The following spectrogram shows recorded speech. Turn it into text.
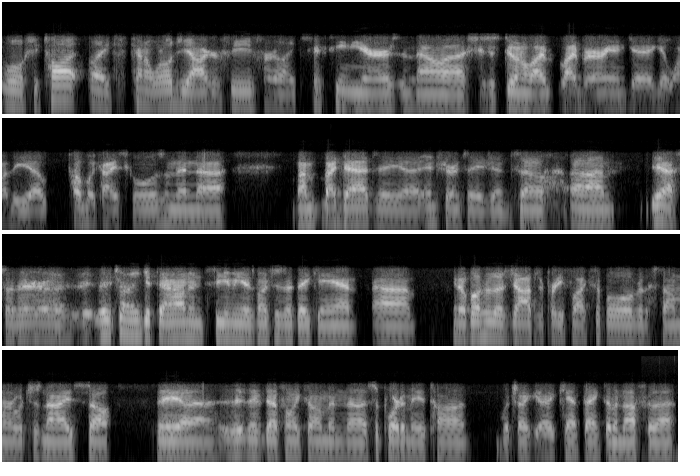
well, she taught like kind of world geography for like 15 years, and now uh, she's just doing a li- librarian gig at one of the uh, public high schools, and then uh, my my dad's a uh, insurance agent, so um, yeah, so they're uh, they, they try and get down and see me as much as they can. Um, you know, both of those jobs are pretty flexible over the summer, which is nice. So they uh, they, they've definitely come and uh, supported me a ton, which I, I can't thank them enough for that.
